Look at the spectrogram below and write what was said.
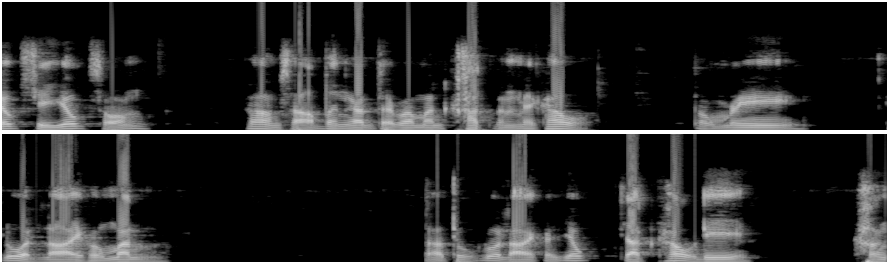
ยกสี่ยกสองข้ามสามเป็นกัน แต่ว่ามันขัดมันไม่เข้า ต้องมีลวดลายของมัน ถ้าถูกลวดลายก็ยกจัดเข้าดี ขัง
